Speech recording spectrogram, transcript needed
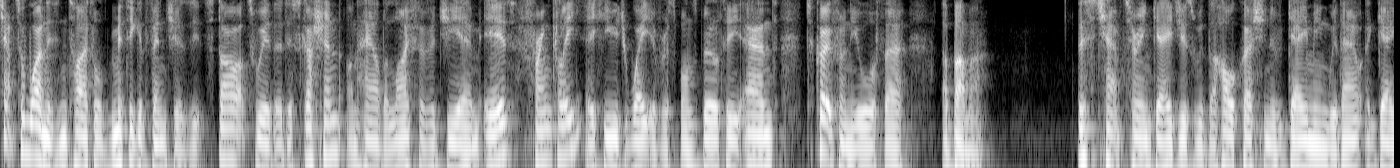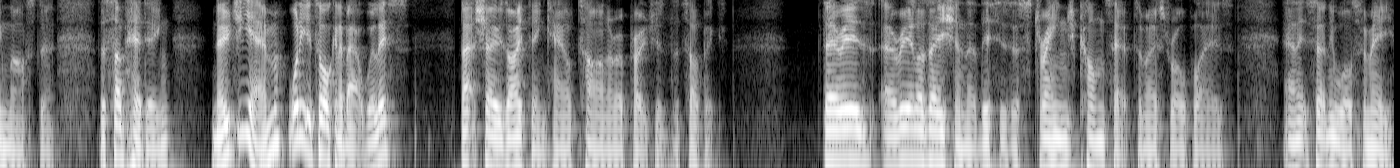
Chapter 1 is entitled Mythic Adventures. It starts with a discussion on how the life of a GM is, frankly, a huge weight of responsibility, and, to quote from the author, a bummer. This chapter engages with the whole question of gaming without a game master. The subheading, No GM? What are you talking about, Willis? That shows, I think, how Tana approaches the topic. There is a realization that this is a strange concept to most role players, and it certainly was for me.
